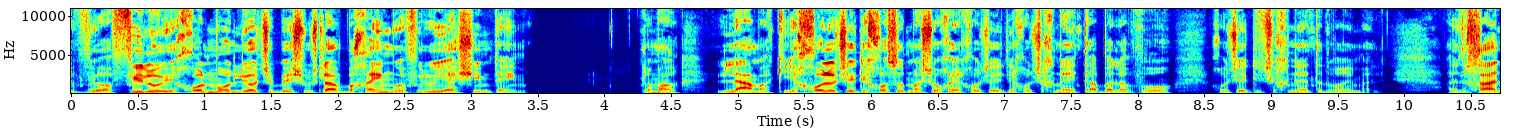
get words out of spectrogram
ואפילו יכול מאוד להיות שבאיזשהו שלב בחיים הוא אפילו יאשים את האמא. כלומר, למה? כי יכול להיות שהייתי יכול לעשות משהו אחר, יכול להיות שהייתי יכול לשכנע את אבא לבוא, יכול להיות שהייתי לשכנע את הדברים האלה. אז אחד,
